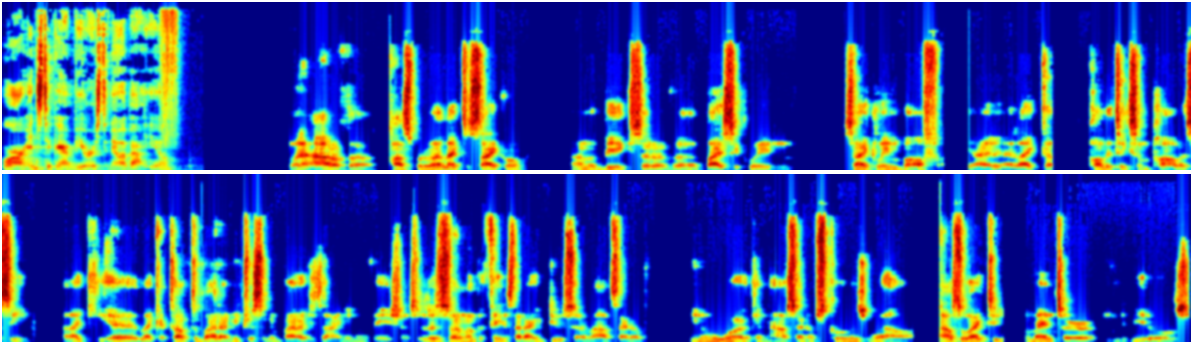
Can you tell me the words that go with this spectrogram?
or our Instagram viewers to know about you? When I'm out of the hospital, I like to cycle. I'm a big sort of uh, bicycling, cycling buff. I, I like uh, politics and policy. Like uh, like I talked about, I'm interested in biodesign innovation. So those are some of the things that I do sort of outside of you know work and outside of school as well. I also like to mentor individuals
